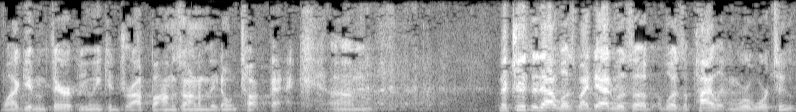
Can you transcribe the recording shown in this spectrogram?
Why give them therapy when you can drop bombs on them? They don't talk back. Um, the truth of that was my dad was a, was a pilot in World War II.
